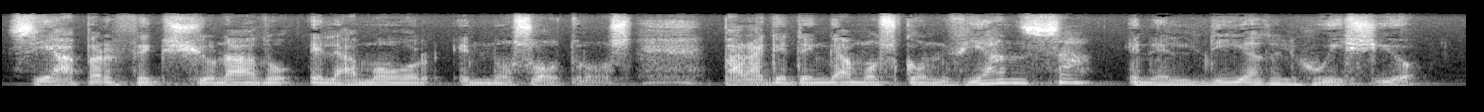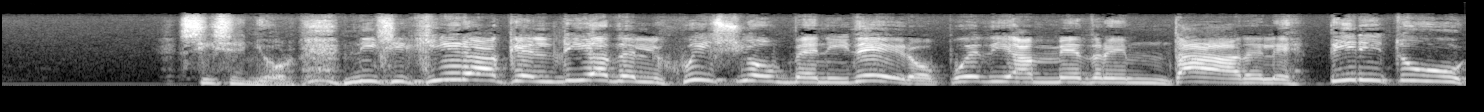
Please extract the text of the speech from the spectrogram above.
se ha perfeccionado el amor en nosotros, para que tengamos confianza en el día del juicio. Sí, Señor, ni siquiera aquel día del juicio venidero puede amedrentar el espíritu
